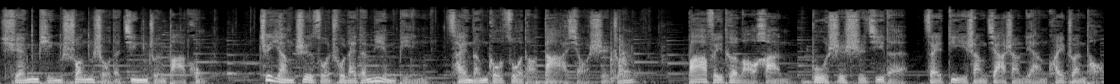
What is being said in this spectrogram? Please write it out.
全凭双手的精准把控，这样制作出来的面饼才能够做到大小适中。巴菲特老汉不失时机的在地上加上两块砖头，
